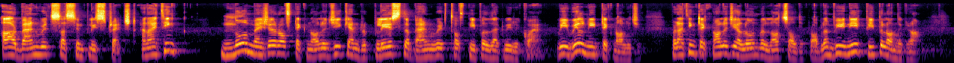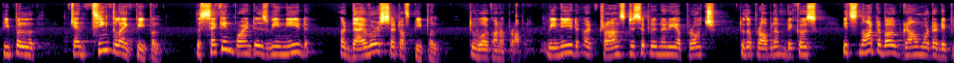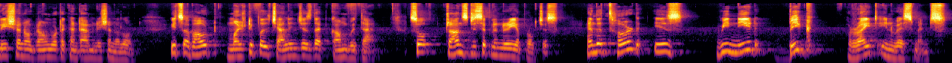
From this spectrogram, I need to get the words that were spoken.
Our bandwidths are simply stretched. And I think no measure of technology can replace the bandwidth of people that we require. We will need technology, but I think technology alone will not solve the problem. We need people on the ground, people can think like people. The second point is we need a diverse set of people to work on a problem. We need a transdisciplinary approach to the problem because it's not about groundwater depletion or groundwater contamination alone. It's about multiple challenges that come with that. So, transdisciplinary approaches. And the third is we need big right investments.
